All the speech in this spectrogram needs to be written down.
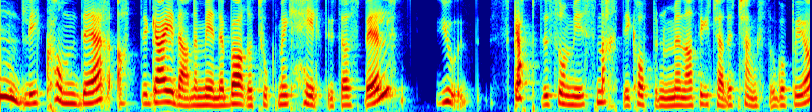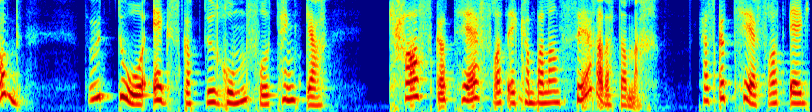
endelig kom der at guidene mine bare tok meg helt ut av spill, jo, skapte så mye smerte i kroppen min at jeg ikke hadde kjangs til å gå på jobb, det var jo da jeg skapte rom for å tenke hva skal til for at jeg kan balansere dette mer? Hva skal til for at jeg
